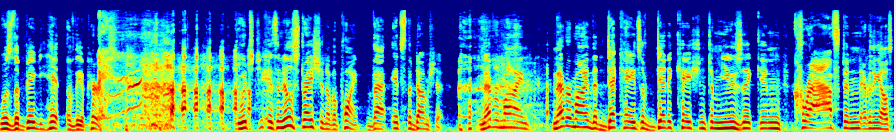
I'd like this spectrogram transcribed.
was the big hit of the appearance. which is an illustration of a point that it's the dumb shit. Never mind, never mind the decades of dedication to music and craft and everything else.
